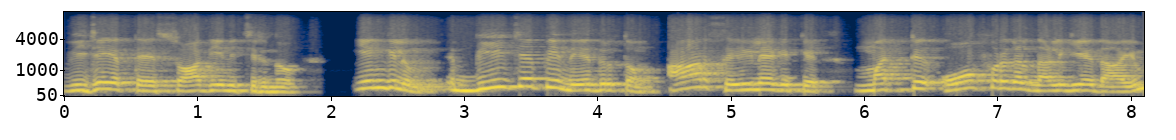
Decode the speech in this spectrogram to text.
വിജയത്തെ സ്വാധീനിച്ചിരുന്നു. എങ്കിലും ബി ജെ പി നേതൃത്വം ആർ ശ്രീലേഖയ്ക്ക് മറ്റ് ഓഫറുകൾ നൽകിയതായും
